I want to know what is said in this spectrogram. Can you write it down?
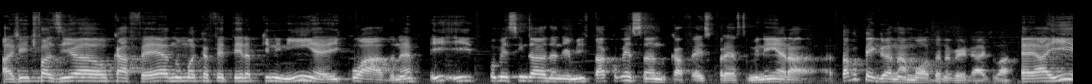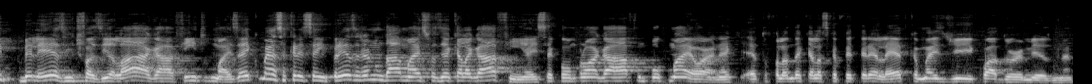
a gente fazia o café numa cafeteira pequenininha e coado, né? E, e comecinho da, da Nermif tá começando o café expresso também, nem era... Tava pegando a moda, na verdade, lá. É, aí, beleza, a gente fazia lá, garrafinha e tudo mais. Aí começa a crescer a empresa, já não dá mais fazer aquela garrafinha. Aí você compra uma garrafa um pouco maior, né? Eu tô falando daquelas cafeteiras elétricas, mas de coador mesmo, né?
